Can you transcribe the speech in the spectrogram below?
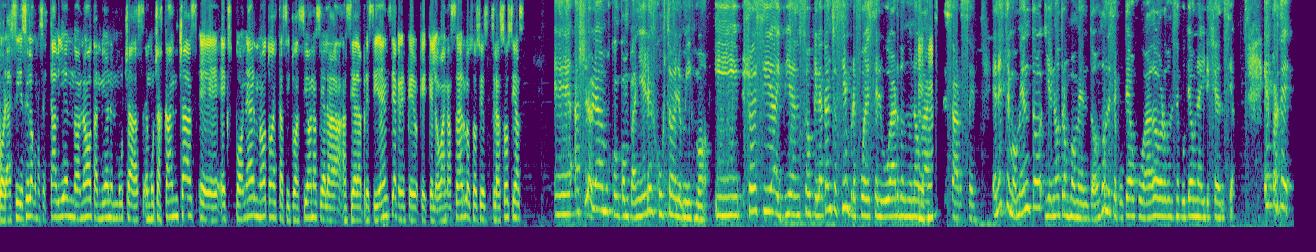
por así decirlo, como se está viendo, ¿no? También en muchas, en muchas canchas, exponer, ¿no? Toda esta situación hacia la, hacia la presidencia. ¿Crees que, que lo van a hacer los socios y las socias? Eh, ayer hablábamos con compañeros justo de lo mismo y yo decía y pienso que la cancha siempre fue ese lugar donde uno va a expresarse. En este momento y en otros momentos, donde se putea un jugador, donde se putea una dirigencia. Es parte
